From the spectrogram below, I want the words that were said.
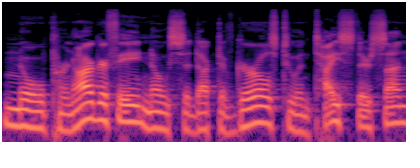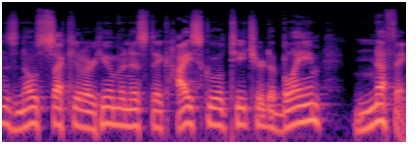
no pornography, no seductive girls to entice their sons, no secular humanistic high school teacher to blame, nothing.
